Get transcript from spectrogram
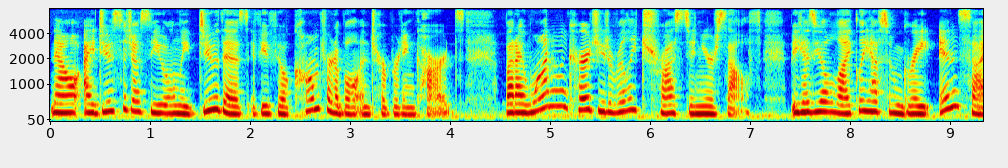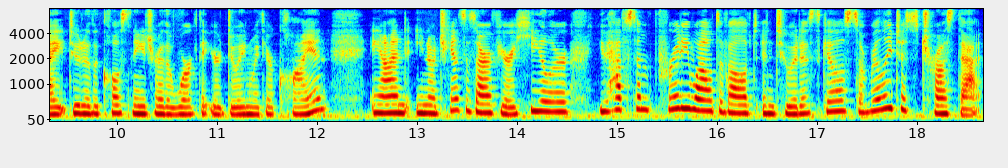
Now, I do suggest that you only do this if you feel comfortable interpreting cards, but I want to encourage you to really trust in yourself because you'll likely have some great insight due to the close nature of the work that you're doing with your client. And, you know, chances are if you're a healer, you have some pretty well developed intuitive skills. So really just trust that.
